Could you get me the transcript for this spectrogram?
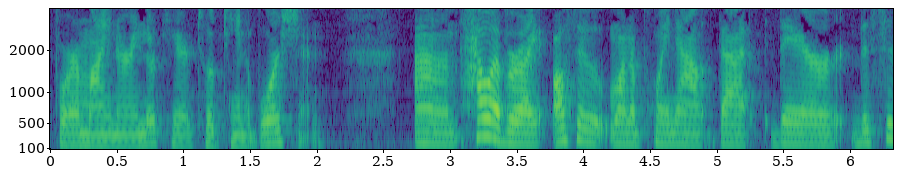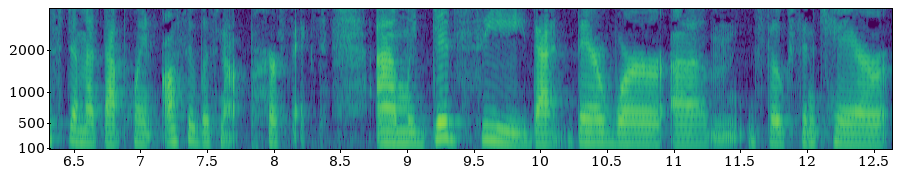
for a minor in their care to obtain abortion. Um, however, I also want to point out that there, the system at that point also was not perfect. Um, we did see that there were um, folks in care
